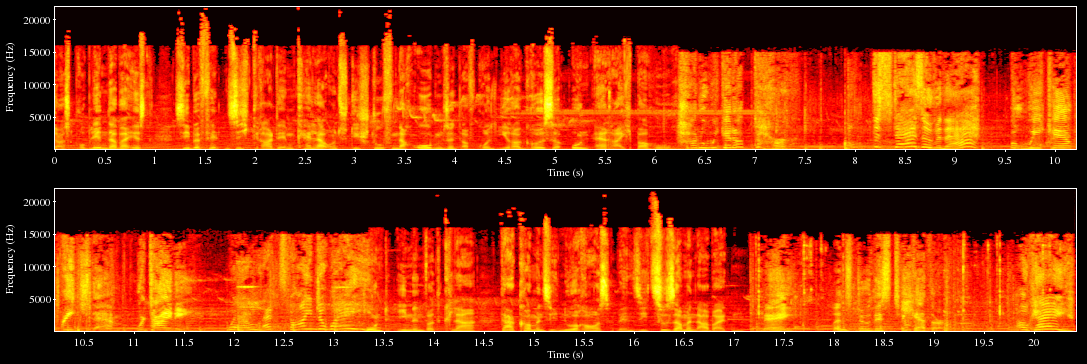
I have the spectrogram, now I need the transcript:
Das Problem dabei ist, sie befinden sich gerade im Keller und die Stufen nach oben sind aufgrund ihrer Größe unerreichbar hoch. How do we get up to her? The stairs over there. But we can't reach them. We're tiny. Well, let's find a way. Und ihnen wird klar, da kommen sie nur raus, wenn sie zusammenarbeiten. May, let's do this together. Okay.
